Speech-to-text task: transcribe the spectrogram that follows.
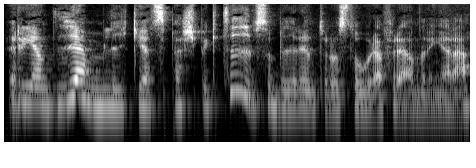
rent jämlikhetsperspektiv så blir det inte de stora förändringarna.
